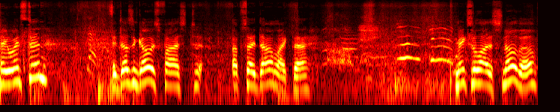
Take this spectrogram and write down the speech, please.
Hey, Winston. It doesn't go as fast upside down like that. Makes a lot of snow though.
